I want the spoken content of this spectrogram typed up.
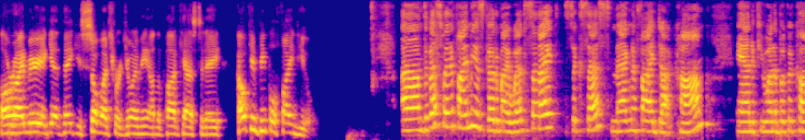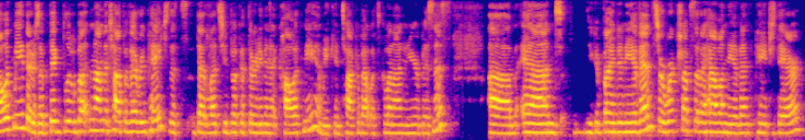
All right, Mary, again, thank you so much for joining me on the podcast today. How can people find you? Um, the best way to find me is go to my website, successmagnified.com. And if you want to book a call with me, there's a big blue button on the top of every page that's that lets you book a 30 minute call with me and we can talk about what's going on in your business. Um, and you can find any events or workshops that I have on the event page there.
